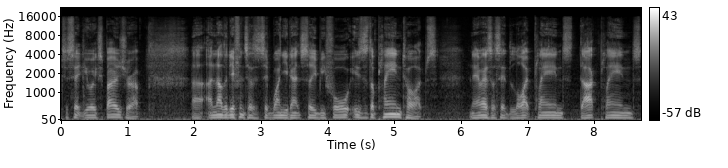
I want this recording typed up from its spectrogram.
to set your exposure up uh, another difference as I said one you don't see before is the plan types. Now as I said light plans dark plans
